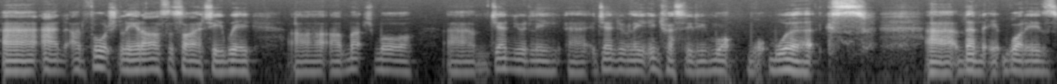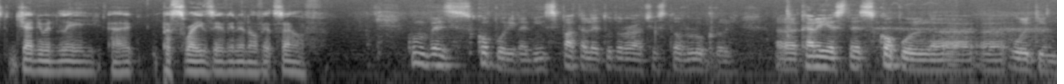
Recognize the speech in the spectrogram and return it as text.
Uh, and unfortunately, in our society, we are much more um, genuinely uh, genuinely interested in what what works uh, than it, what is genuinely uh, persuasive in and of itself. Cum vezi scopurile din spatele tuturor acestor lucruri? Uh, care este scopul uh, uh, ultim?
